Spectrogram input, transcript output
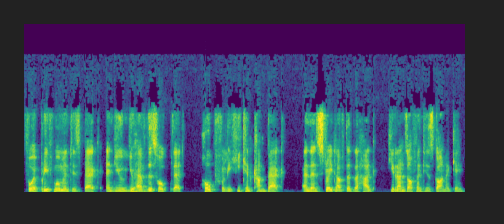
for a brief moment he's back, and you you have this hope that hopefully he can come back. And then straight after the hug, he runs off and he's gone again.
